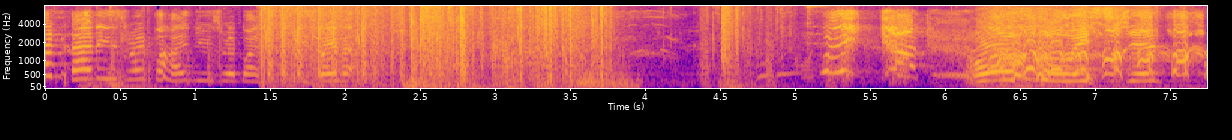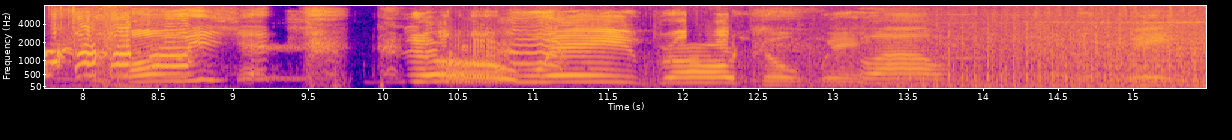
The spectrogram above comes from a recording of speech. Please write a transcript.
Run, man! He's right behind you. He's right behind. You. He's right back. My God! Holy shit! Holy shit! No way, bro! No way! Wow. No way!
